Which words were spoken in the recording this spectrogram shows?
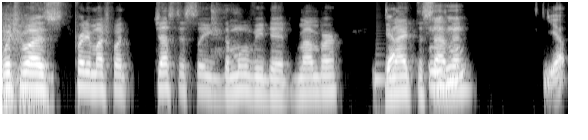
which was pretty much what Justice League the movie did. Remember, Yep. Unite the 7 Yep.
